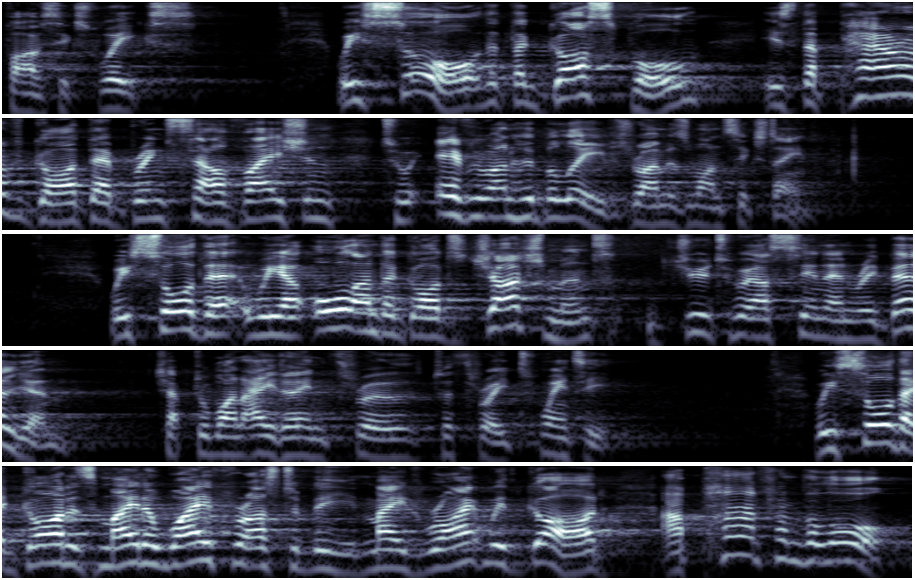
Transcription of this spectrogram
five or six weeks. We saw that the gospel is the power of God that brings salvation to everyone who believes, Romans 1:16. We saw that we are all under God's judgment due to our sin and rebellion, chapter 118 through to 320. We saw that God has made a way for us to be made right with God apart from the law.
